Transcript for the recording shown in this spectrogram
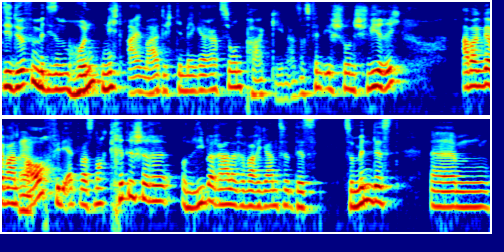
die dürfen mit diesem Hund nicht einmal durch den Megarationpark gehen. Also das finde ich schon schwierig. Aber wir waren ja. auch für die etwas noch kritischere und liberalere Variante des zumindest ähm,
